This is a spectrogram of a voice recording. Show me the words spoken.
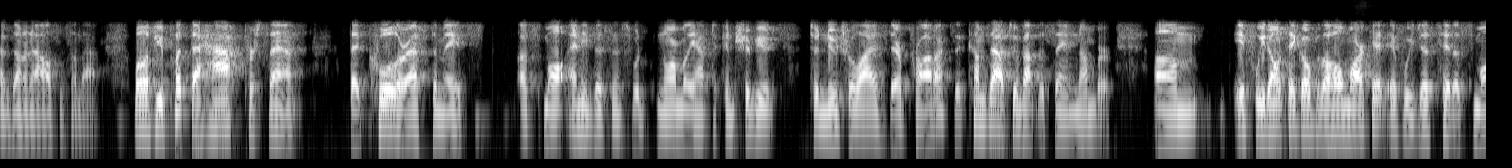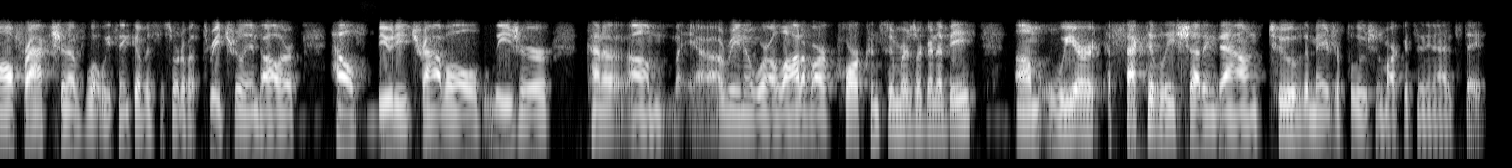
have done analysis on that. Well, if you put the half percent that Cooler estimates a small any business would normally have to contribute to neutralize their products, it comes out to about the same number. Um, if we don't take over the whole market, if we just hit a small fraction of what we think of as a sort of a three trillion dollar health, beauty, travel, leisure kind of um, arena where a lot of our core consumers are going to be, um, we are effectively shutting down two of the major pollution markets in the United States.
